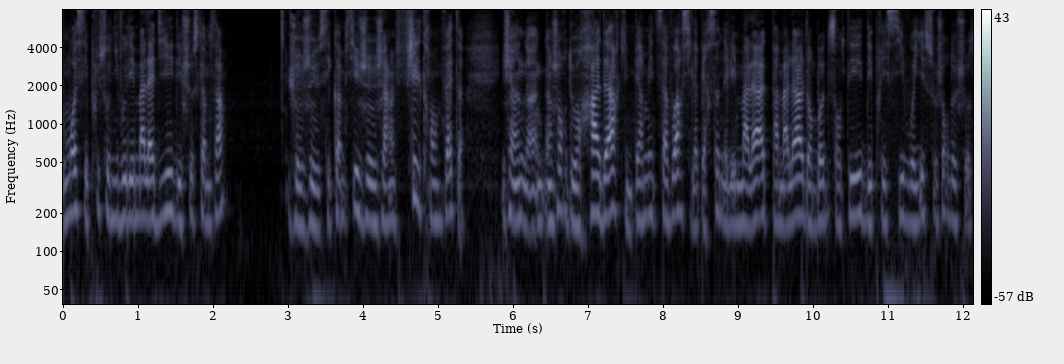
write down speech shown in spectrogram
moi, c'est plus au niveau des maladies, des choses comme ça c'est comme si j'ai un filtre en fait, j'ai un, genre de radar qui me permet de savoir si la personne elle est malade, pas malade, en bonne santé, dépressive, vous voyez ce genre de choses.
